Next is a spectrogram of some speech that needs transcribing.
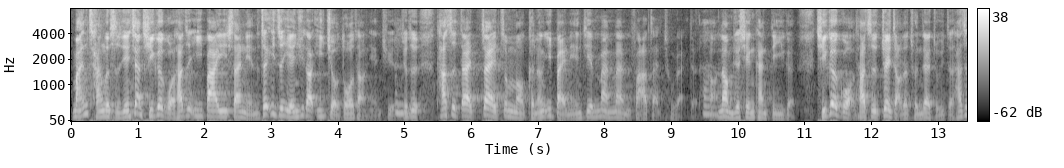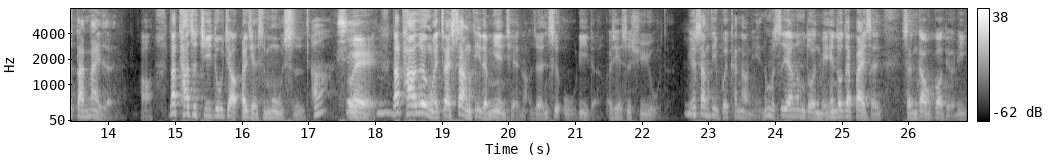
蛮长的时间。像齐克果，他是一八一三年的，这一直延续到一九多少年去了，就是他是在在这么可能一百年间慢慢发展出来的。好，那我们就先看第一个，齐克果他是最早的存在主义者，他是丹麦人。哦，那他是基督教，而且是牧师。哦，是。对，那他认为在上帝的面前呢，人是无力的，而且是虚无的，因为上帝不会看到你。那么世界上那么多人每天都在拜神，神告我告有力，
